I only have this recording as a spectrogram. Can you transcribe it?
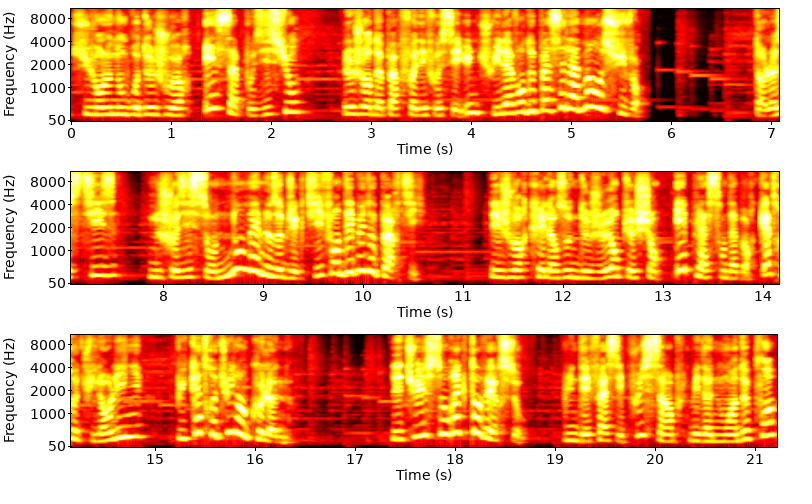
Suivant le nombre de joueurs et sa position, le joueur doit parfois défausser une tuile avant de passer la main au suivant. Dans l'Hosties, nous choisissons nous-mêmes nos objectifs en début de partie. Les joueurs créent leur zone de jeu en piochant et plaçant d'abord 4 tuiles en ligne, puis 4 tuiles en colonne. Les tuiles sont recto-verso. L'une des faces est plus simple mais donne moins de points,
